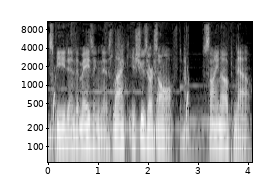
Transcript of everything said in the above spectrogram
speed and amazingness lack issues are solved. Sign up now.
